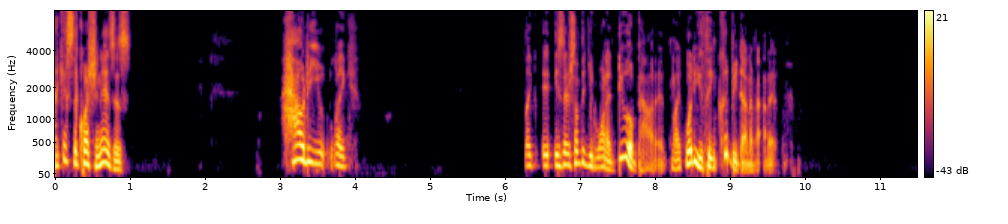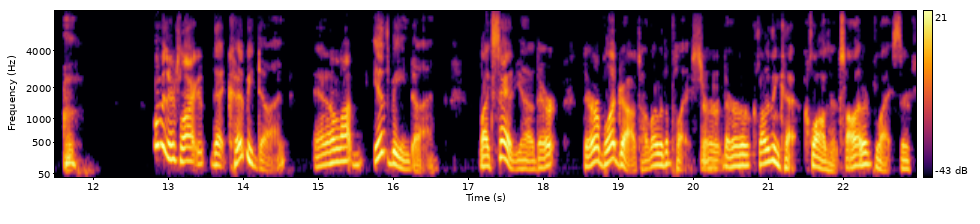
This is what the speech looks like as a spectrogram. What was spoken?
I guess the question is, is how do you like? Like, is there something you'd want to do about it? Like, what do you think could be done about it? I mean, there's a lot that could be done, and a lot is being done. Like I said, you know, there there are blood drives all over the place. There Mhm. there are clothing closets all over the place. There's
